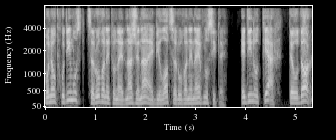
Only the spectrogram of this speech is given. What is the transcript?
По необходимост, царуването на една жена е било царуване на евносите. Един от тях, Теодор,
